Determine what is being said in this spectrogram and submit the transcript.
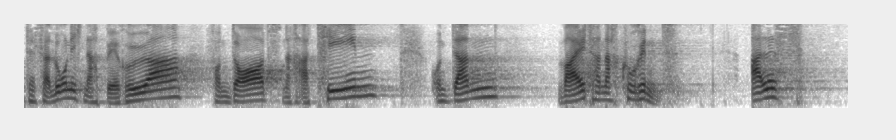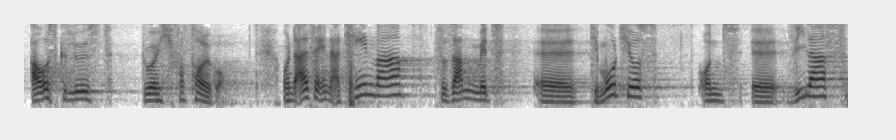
Thessalonik nach Beröa, von dort nach Athen und dann weiter nach Korinth. Alles ausgelöst durch Verfolgung. Und als er in Athen war, zusammen mit äh, Timotheus und äh, Silas,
